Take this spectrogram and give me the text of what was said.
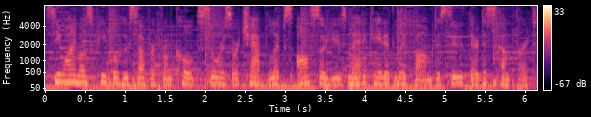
See why most people who suffer from cold sores or chapped lips also use medicated lip balm to soothe their discomfort.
